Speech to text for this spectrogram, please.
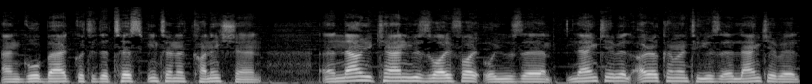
and go back, go to the test internet connection. And now you can use Wi-Fi or use a LAN cable. I recommend to use a LAN cable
